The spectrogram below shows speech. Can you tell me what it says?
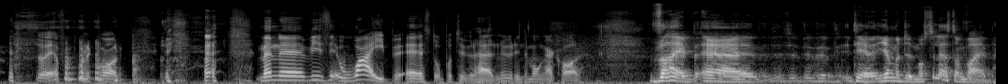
så är jag fortfarande kvar. Men eh, vi, Vibe står på tur här. Nu är det inte många kvar. Vibe, eh, det, ja men du måste läsa om Vibe.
